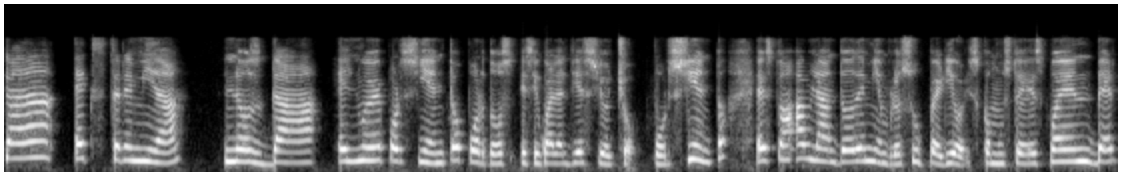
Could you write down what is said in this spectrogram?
cada extremidad nos da el 9% por 2 es igual al 18%. Esto hablando de miembros superiores. Como ustedes pueden ver,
